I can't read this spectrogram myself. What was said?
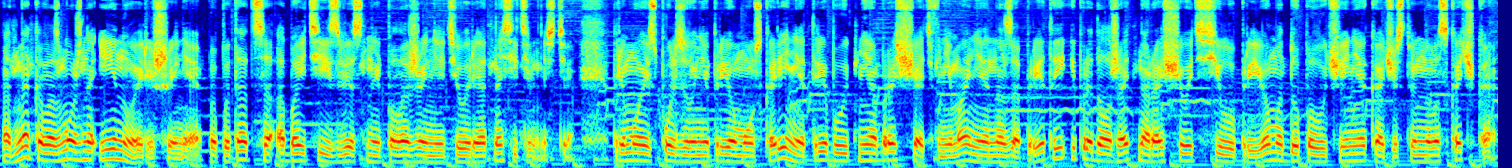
Однако, возможно и иное решение – попытаться обойти известные положения теории относительности. Прямое использование приема приема ускорения требует не обращать внимания на запреты и продолжать наращивать силу приема до получения качественного скачка.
